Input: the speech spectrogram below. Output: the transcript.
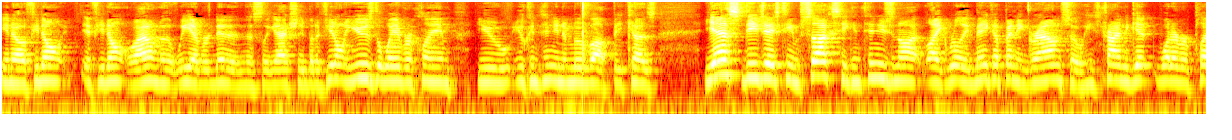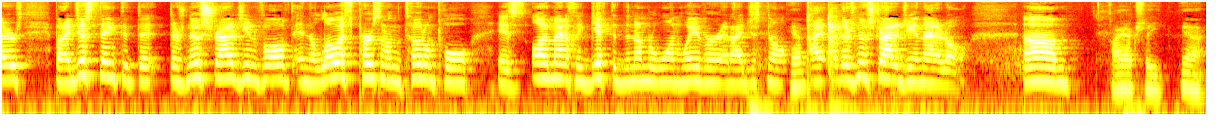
you know, if you don't, if you don't, well, I don't know that we ever did it in this league actually, but if you don't use the waiver claim, you you continue to move up because yes, DJ's team sucks. He continues to not like really make up any ground, so he's trying to get whatever players. But I just think that the, there's no strategy involved, and the lowest person on the totem pole is automatically gifted the number one waiver, and I just don't. Yep. I, there's no strategy in that at all. Um, I actually, yeah.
